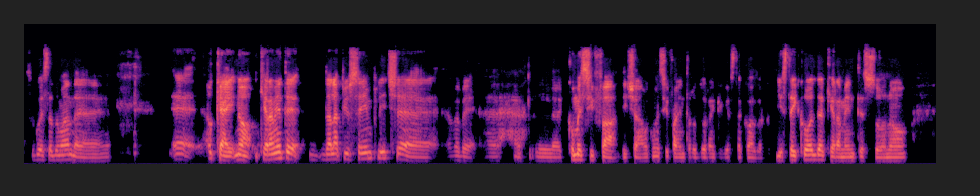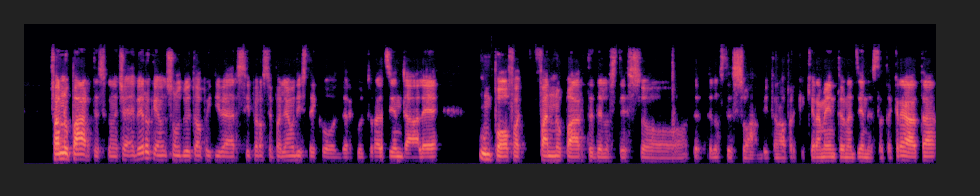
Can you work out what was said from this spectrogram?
Su questa domanda è... Eh, ok, no, chiaramente dalla più semplice, vabbè, eh, il, come si fa, diciamo, come si fa a introdurre anche questa cosa? Gli stakeholder chiaramente sono, fanno parte, secondo me, cioè è vero che sono due topic diversi, però se parliamo di stakeholder, cultura aziendale, un po' fa, fanno parte dello stesso, de, dello stesso ambito, no? Perché chiaramente un'azienda è stata creata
